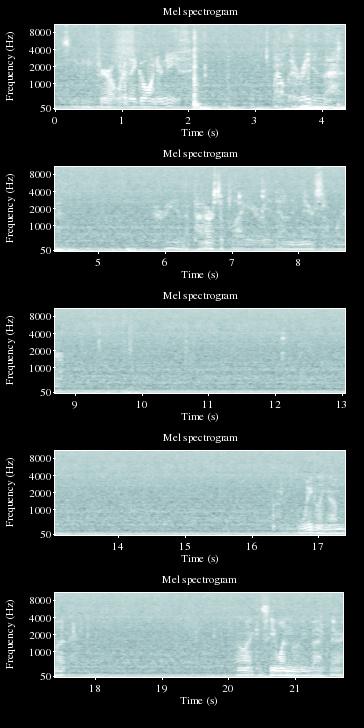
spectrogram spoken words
Let's see if we can figure out where they go underneath. Well, they're right in the they're right in the power supply area down in there somewhere. Wiggling them, but oh, I can see one moving back there.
